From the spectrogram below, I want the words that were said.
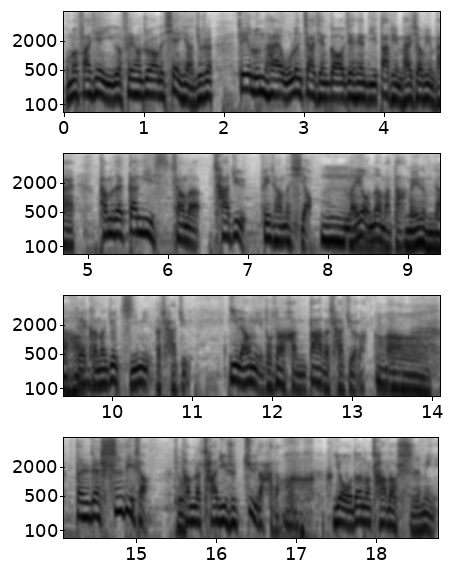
我们发现一个非常重要的现象，就是这些轮胎无论价钱高价钱低，大品牌小品牌，他们在干地上的差距非常的小，嗯，没有那么大，没那么大哈，对，可能就几米的差距，一两米都算很大的差距了啊。但是在湿地上，他们的差距是巨大的，有的能差到十米，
